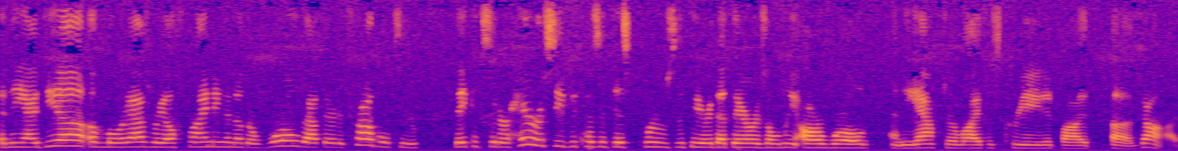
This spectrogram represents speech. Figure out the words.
And the idea of Lord Asriel finding another world out there to travel to, they consider heresy because it disproves the theory that there is only our world and the afterlife is created by uh, God.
